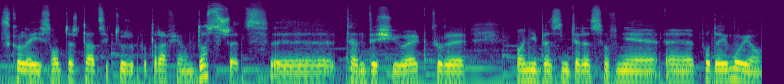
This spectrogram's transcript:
z kolei są też tacy, którzy potrafią dostrzec y, ten wysiłek, który oni bezinteresownie y, podejmują.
